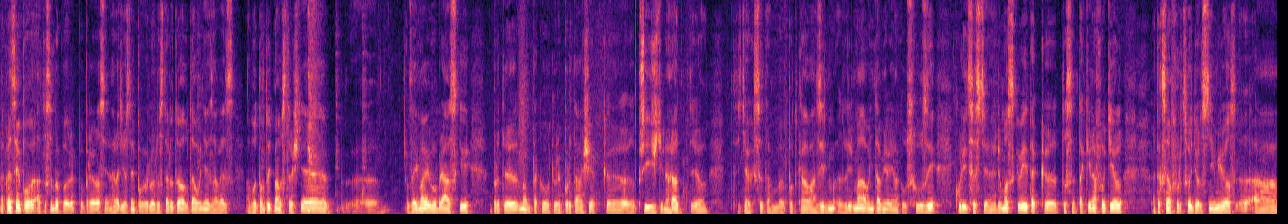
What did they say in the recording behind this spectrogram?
nakonec se mi povedlo, a to jsem byl po- poprvé vlastně na hradě, že se mi povedlo dostat do toho auta, on mě zavez. A potom teď mám strašně eh, zajímavé obrázky, protože mám takovou tu reportáž, jak eh, přijíždí na hrad, jo, jak se tam potkává s lidma, oni tam měli nějakou schůzi kvůli cestě do Moskvy, tak eh, to jsem taky nafotil. A tak jsem furt chodil s ním, že jo, a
